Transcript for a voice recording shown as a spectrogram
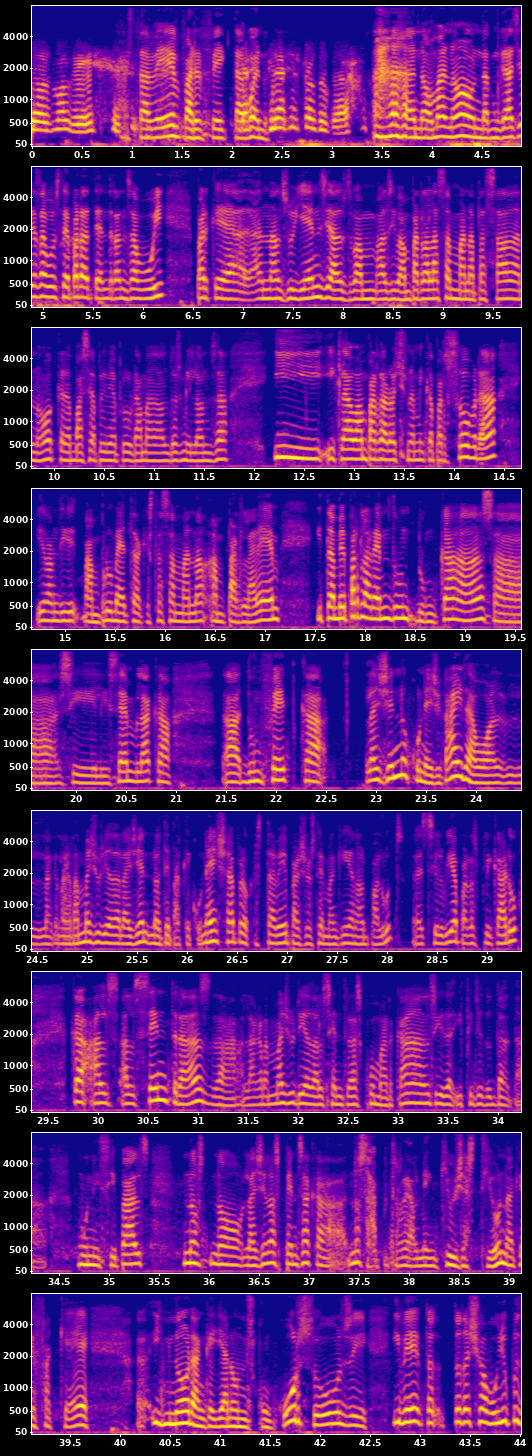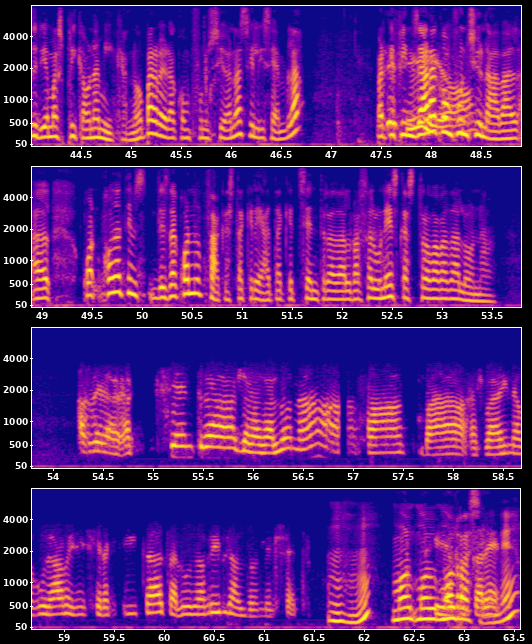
Doncs molt bé. Està bé, perfecte. Gràcies, Bueno, Gràcies per trucar. no, home, no, gràcies a vostè per atendre'ns avui, perquè en els oients ja els, vam, els hi vam parlar la setmana passada, no? que va ser el primer programa del 2011, i, i clar, vam parlar-ho així una mica per sobre, i vam, dir, vam prometre que aquesta setmana en parlarem, i també parlarem d'un d'un cas, uh, si li sembla, que uh, d'un fet que la gent no coneix gaire, o el, la, la gran majoria de la gent no té per què conèixer, però que està bé, per això estem aquí en el Peluts, eh, Sílvia, per explicar-ho, que els, els centres, de, la gran majoria dels centres comarcals i, de, i fins i tot de, de municipals, no, no, la gent es pensa que no sap realment qui ho gestiona, què fa què, eh, ignoren que hi ha uns concursos, i, i bé, tot, tot això avui ho podríem explicar una mica, no?, per veure com funciona, si li sembla. Perquè Sí, fins sí, ara com jo- funcionava? El, el, quan, quant de temps, des de quan fa que està creat aquest centre del barcelonès que es troba a Badalona? A veure, aquest centre de Badalona fa, va, es va inaugurar, va iniciar l'activitat a l'1 d'abril del 2007. Uh -huh. Molt, molt, Sí, molt recent, eh?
